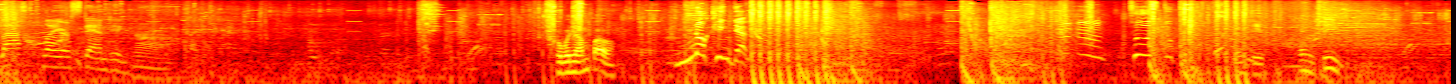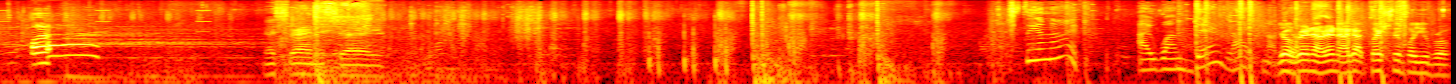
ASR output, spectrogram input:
Last player standing. Nah Kau boleh nampak tau. Knocking them. Empty. Empty. Nice try, nice try. Stay alive. I want their life, not Yo, yours. Rena, Rena, I got question for you, bro.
